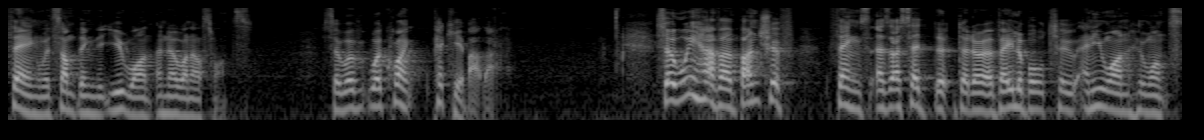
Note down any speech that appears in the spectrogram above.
thing with something that you want and no one else wants. So we're, we're quite picky about that. So we have a bunch of things, as I said, that, that are available to anyone who wants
